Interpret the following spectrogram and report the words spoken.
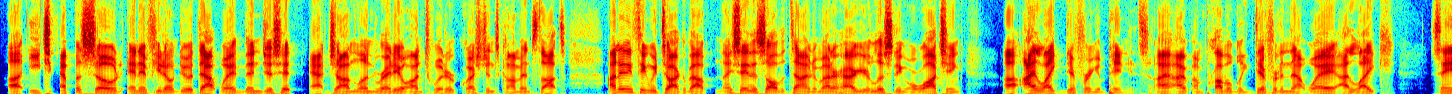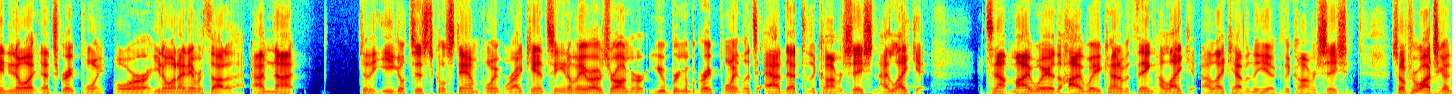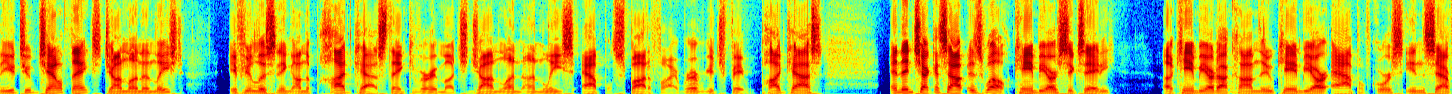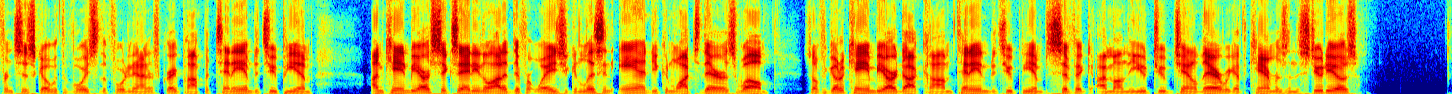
uh, each episode. And if you don't do it that way, then just hit at John Lund Radio on Twitter. Questions, comments, thoughts on anything we talk about. And I say this all the time, no matter how you're listening or watching. Uh, I like differing opinions. I, I, I'm probably different in that way. I like saying, you know what, that's a great point, or you know what, I never thought of that. I'm not to the egotistical standpoint where I can't see, you know, maybe I was wrong, or you bring up a great point. Let's add that to the conversation. I like it. It's not my way or the highway kind of a thing. I like it. I like having the uh, the conversation. So if you're watching on the YouTube channel, thanks, John Lund Unleashed. If you're listening on the podcast, thank you very much, John Lund Unleashed, Apple, Spotify, wherever you get your favorite podcast. And then check us out as well, KNBR 680, uh, KNBR.com, the new KNBR app, of course, in San Francisco with the voice of the 49ers, Greg Papa, 10 a.m. to 2 p.m. on KNBR 680 in a lot of different ways. You can listen and you can watch there as well. So if you go to knbr.com, 10 a.m. to 2 p.m. Pacific, I'm on the YouTube channel there. We got the cameras in the studios,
